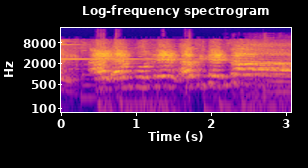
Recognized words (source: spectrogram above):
ย I am Foodhead Application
